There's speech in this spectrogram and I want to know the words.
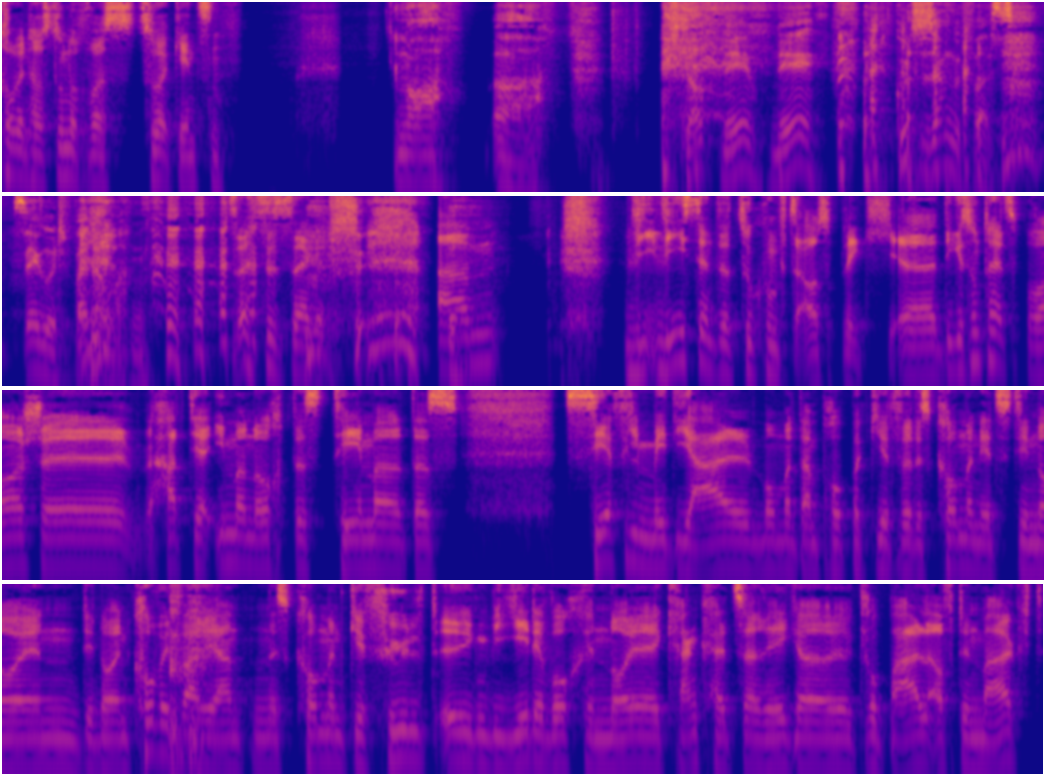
Robin, hast du noch was zu ergänzen? Oh, oh. Ich glaube, nee, nee. Gut zusammengefasst. Sehr gut, weitermachen. Das ist sehr gut. Ähm, wie, wie ist denn der Zukunftsausblick? Äh, die Gesundheitsbranche hat ja immer noch das Thema, dass sehr viel medial momentan propagiert wird. Es kommen jetzt die neuen, die neuen Covid-Varianten. Es kommen gefühlt irgendwie jede Woche neue Krankheitserreger global auf den Markt.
